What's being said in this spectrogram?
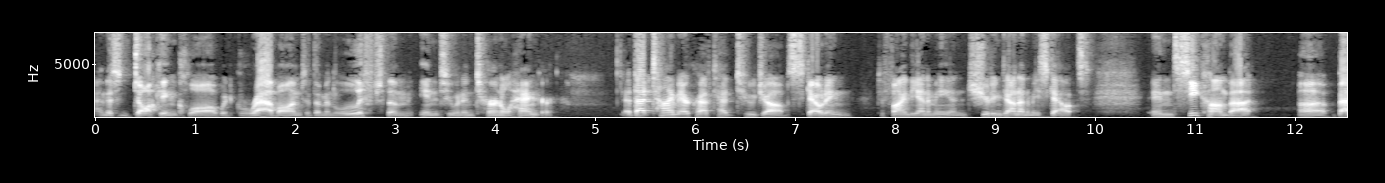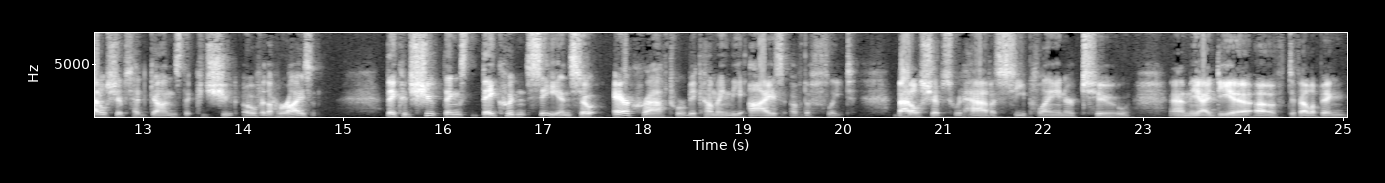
And this docking claw would grab onto them and lift them into an internal hangar. At that time, aircraft had two jobs scouting to find the enemy and shooting down enemy scouts. In sea combat, uh, battleships had guns that could shoot over the horizon. They could shoot things they couldn't see, and so aircraft were becoming the eyes of the fleet battleships would have a seaplane or two, and the idea of developing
